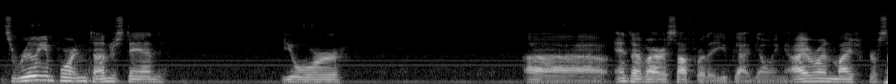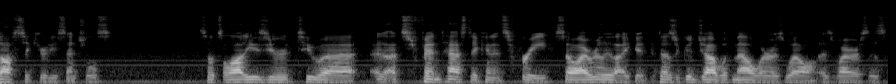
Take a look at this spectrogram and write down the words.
It's really important to understand your uh, antivirus software that you've got going. I run Microsoft Security Essentials, so it's a lot easier to. Uh, it's fantastic and it's free, so I really like it. It does a good job with malware as well as viruses.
